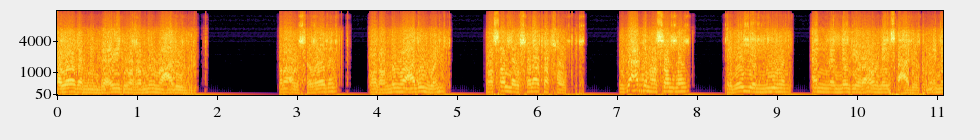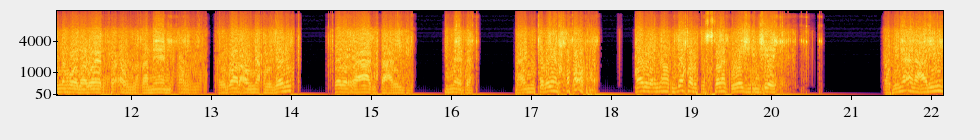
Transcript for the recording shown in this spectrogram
سوادا من بعيد وظنوه عدوا. رأوا سوادا وظنوه عدوا وصلوا صلاة الخوف. وبعد ما صلوا تبين لهم أن الذي رأوه ليس عدوا وإنما هو دواب أو غمام أو غبار أو نحو ذلك فلا إعادة عليه لماذا؟ مع أنه تبين خطأها قالوا إنهم دخلوا في الصلاة بوجه جاد. وبناء عليه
